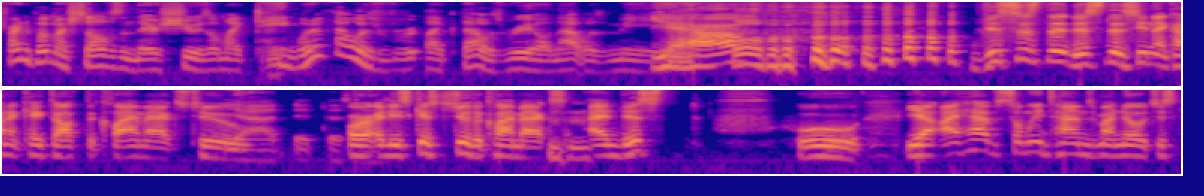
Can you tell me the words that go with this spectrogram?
Trying to put myself in their shoes, I'm like, dang, what if that was re- like that was real and that was me? Yeah. Oh. This is the this is the scene that kind of kicked off the climax too. yeah. It, this or at least gets to the climax. Mhm. And this, ooh, yeah, I have so many times in my notes just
